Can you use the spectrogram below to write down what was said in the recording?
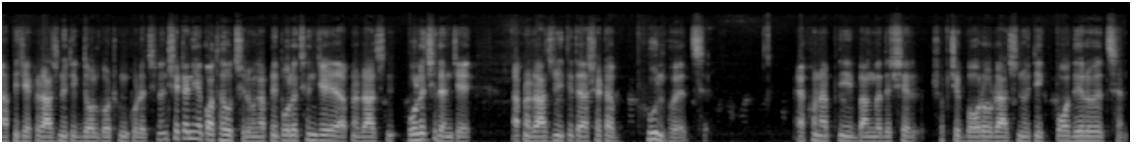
আপনি যে একটা রাজনৈতিক দল গঠন করেছিলেন সেটা নিয়ে কথা হচ্ছিল এবং আপনি বলেছেন যে আপনার বলেছিলেন যে আপনার রাজনীতিতে আসাটা ভুল হয়েছে। এখন আপনি বাংলাদেশের সবচেয়ে বড় রাজনৈতিক পদে রয়েছেন।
